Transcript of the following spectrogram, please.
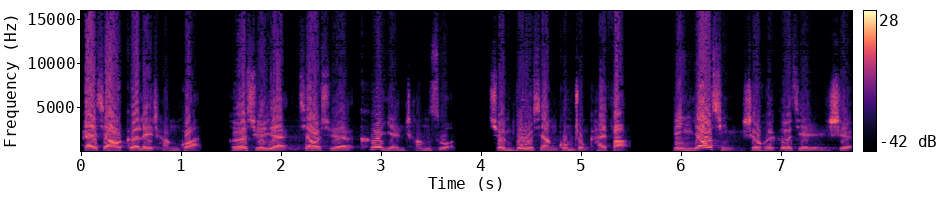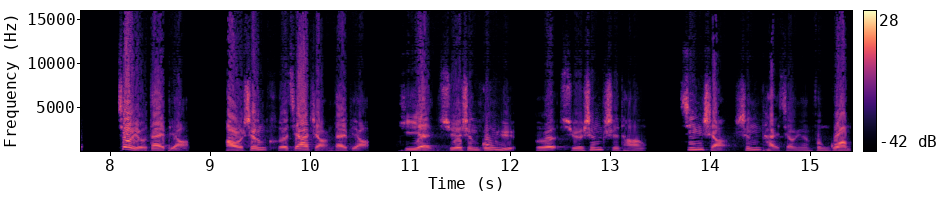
该校各类场馆和学院教学科研场所全部向公众开放，并邀请社会各界人士、校友代表、考生和家长代表。体验学生公寓和学生食堂，欣赏生态校园风光。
